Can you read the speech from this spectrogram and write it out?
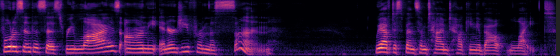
photosynthesis relies on the energy from the sun, we have to spend some time talking about light.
